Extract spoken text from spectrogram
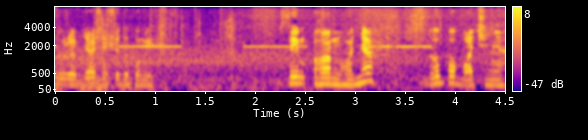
дуже вдячний, що допоміг. Всім гарного дня, до побачення.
